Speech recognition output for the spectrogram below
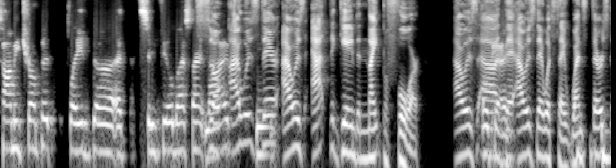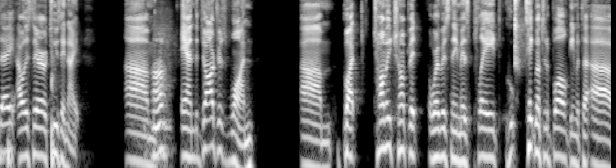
Tommy Trumpet played uh, at Citi Field last night So live? I was there. I was at the game the night before. I was uh, Okay. there. I was there. What's today? Wednesday, Thursday. I was there Tuesday night. Um, huh? and the Dodgers won. Um, but Tommy Trumpet, or whatever his name is, played. Who take me out to the ball game with the uh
